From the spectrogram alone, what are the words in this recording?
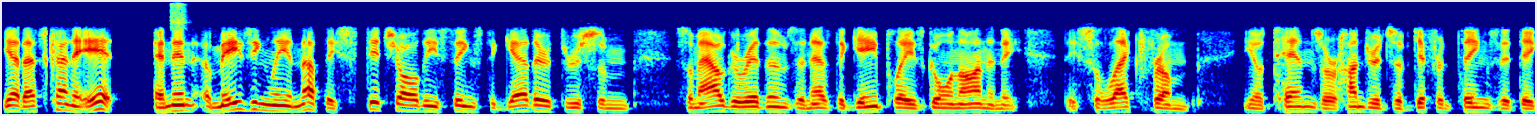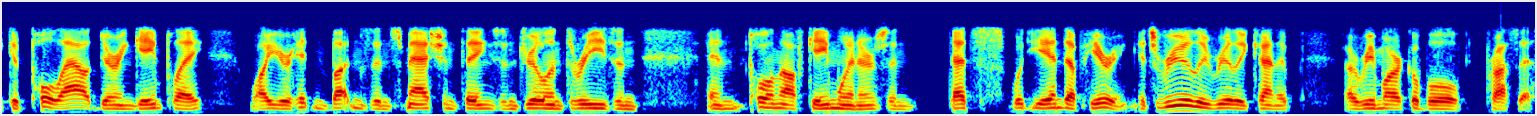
yeah, that's kind of it. And then, amazingly enough, they stitch all these things together through some some algorithms. And as the gameplay is going on, and they they select from you know tens or hundreds of different things that they could pull out during gameplay while you're hitting buttons and smashing things and drilling threes and and pulling off game winners, and that's what you end up hearing. It's really, really kind of a remarkable process.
